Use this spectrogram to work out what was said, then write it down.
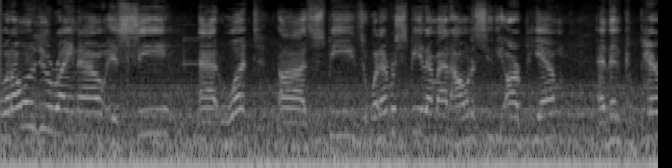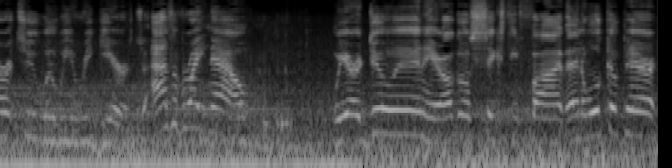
What I want to do right now is see at what uh, speeds, whatever speed I'm at, I want to see the RPM and then compare it to when we re-gear. So as of right now, we are doing, here, I'll go 65, and we'll compare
